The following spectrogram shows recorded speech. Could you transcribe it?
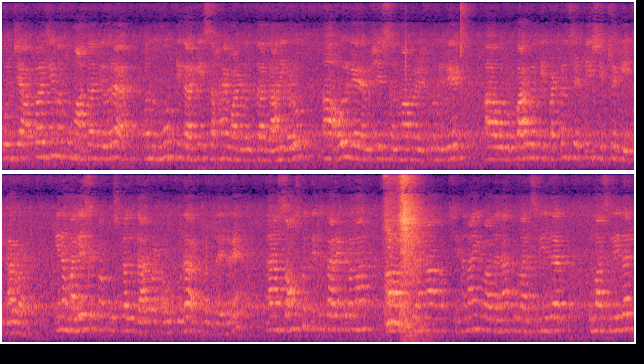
ಪೂಜ್ಯ ಅಪ್ಪಾಜಿ ಮತ್ತು ಮಾತಾಜಿಯವರ ಒಂದು ಮೂರ್ತಿಗಾಗಿ ಸಹಾಯ ಮಾಡಿದಂಥ ದಾನಿಗಳು. ಅವರಿಗೆ ವಿಶೇಷ ಸನ್ಮಾನ ಇಟ್ಕೊಂಡಿದೆ. ಅವರು ಪಾರ್ವತಿ ಪಟ್ಟಣ ಶೆಟ್ಟಿ ಶಿಕ್ಷಕಿ ಧಾರವಾಡ. ಇನ್ನು ಮಲ್ಲೇಶಪ್ಪ ಪುಸ್ತಕ ಧಾರವಾಡ ಅವರು ಕೂಡ ಬರ್ತಾ ಇದ್ದಾರೆ ಸಾಂಸ್ಕೃತಿಕ ಕಾರ್ಯಕ್ರಮ ಶಹನಾಯಿ ವಾದನ ಕುಮಾರ್ ಶ್ರೀಧರ್ ಕುಮಾರ್ ಶ್ರೀಧರ್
